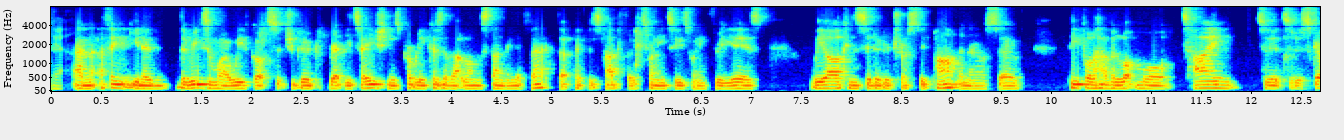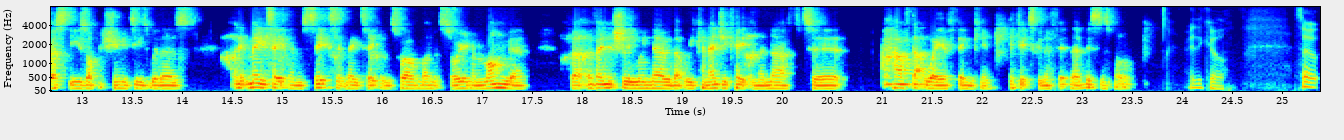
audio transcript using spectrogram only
Yeah. And I think, you know, the reason why we've got such a good reputation is probably because of that long standing effect that Pippa's had for 22, 23 years. We are considered a trusted partner now. So people have a lot more time to, to discuss these opportunities with us. And it may take them six, it may take them 12 months or even longer. But eventually we know that we can educate them enough to have that way of thinking if it's going to fit their business model. Really cool. So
